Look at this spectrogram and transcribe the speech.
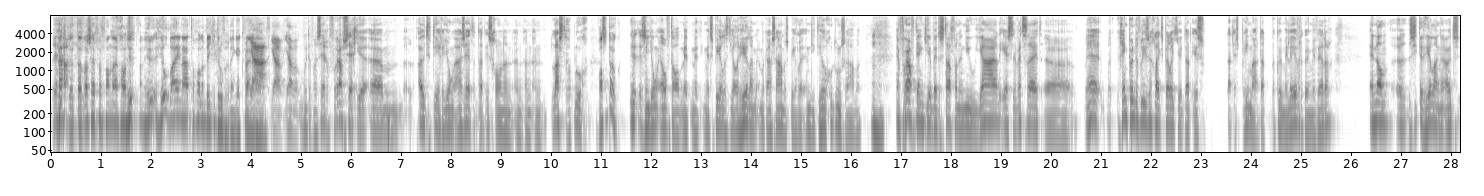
ja. Dat, dat was even van, eh, van, heel, van heel, heel blij naar toch wel een beetje droevig, denk ik. Ja, ja, ja, wat moet je ervan zeggen? Vooraf zeg je ehm, uit tegen jong AZ. Dat is gewoon een, een, een, een lastige ploeg. Was het ook. Dit is een jong elftal met, met, met spelers die al heel lang met elkaar samenspelen en die het heel goed doen samen. En vooraf denk je bij de start van een nieuw jaar, de eerste wedstrijd, eh, hè, geen punten verliezen, gelijk spelletje, dat is, dat is prima. Dat, daar kun je mee leven, daar kun je mee verder. En dan eh, ziet het heel lang uit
